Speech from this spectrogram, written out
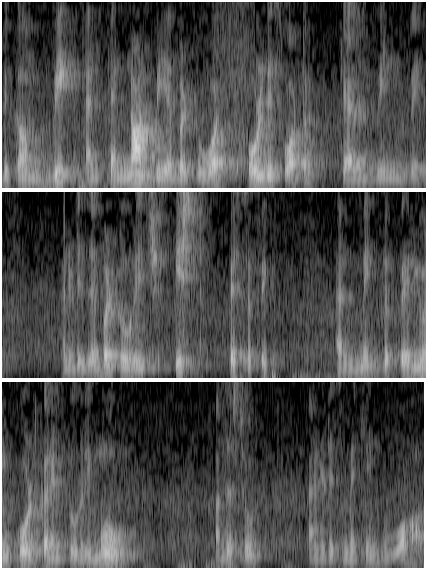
become weak and cannot be able to what hold this water Kelvin wave and it is able to reach east Pacific and make the Peruvian cold current to remove understood and it is making war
